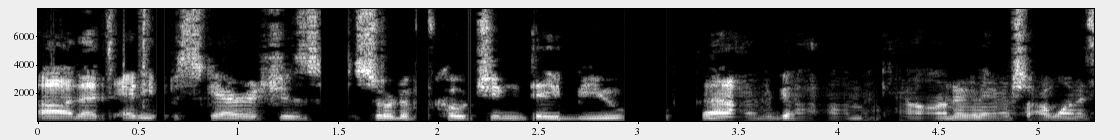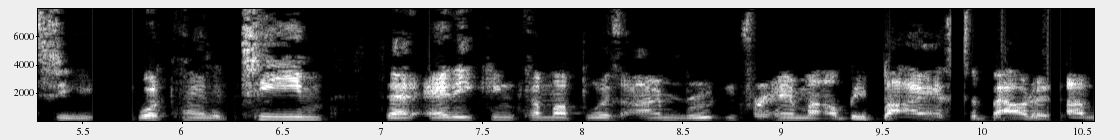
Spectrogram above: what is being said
Uh, that's Eddie Piscarich's sort of coaching debut that I've got on the calendar there. So I want to see what kind of team that Eddie can come up with. I'm rooting for him. I'll be biased about it. I'm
